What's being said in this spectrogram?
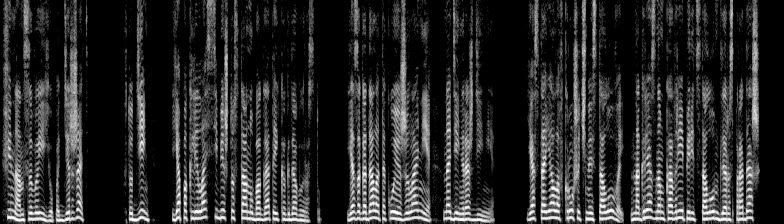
финансово ее поддержать. В тот день я поклялась себе, что стану богатой, когда вырасту. Я загадала такое желание на день рождения. Я стояла в крошечной столовой, на грязном ковре перед столом для распродаж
